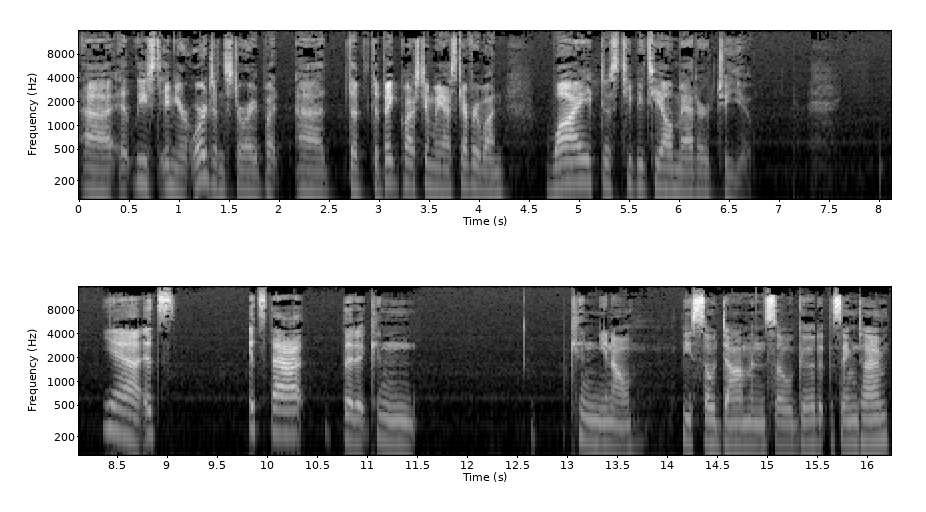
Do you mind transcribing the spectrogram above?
uh, at least in your origin story. But uh, the the big question we ask everyone: Why does TBTL matter to you? Yeah, it's it's that that it can can you know be so dumb and so good at the same time.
